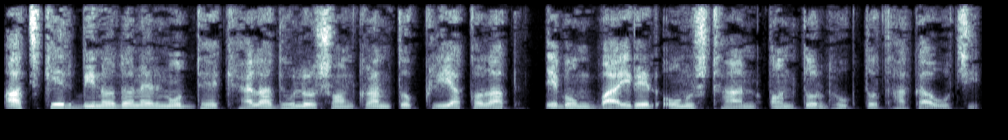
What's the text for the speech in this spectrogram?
আজকের বিনোদনের মধ্যে খেলাধুলো সংক্রান্ত ক্রিয়াকলাপ এবং বাইরের অনুষ্ঠান অন্তর্ভুক্ত থাকা উচিত।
